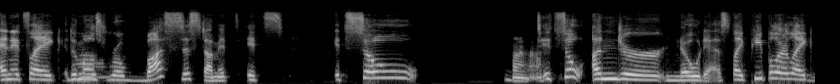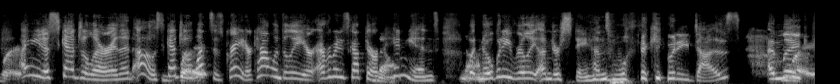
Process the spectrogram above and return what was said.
and it's like the mm-hmm. most robust system. It's it's it's so. It's so under noticed. Like people are like, Right. I need a scheduler, and then oh, schedule Right. once is great, or Calendly, or everybody's got their No. opinions, No. but nobody really understands what Acuity does. And like, Right.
